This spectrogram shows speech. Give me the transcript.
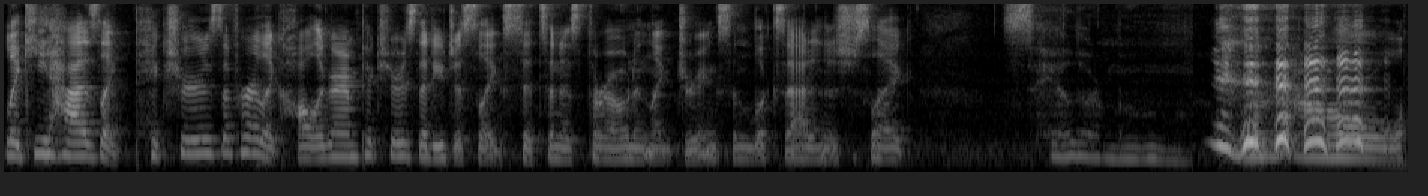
Like he has like pictures of her, like hologram pictures that he just like sits in his throne and like drinks and looks at and it's just like Sailor Moon. Wow.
